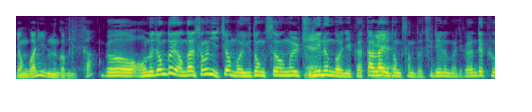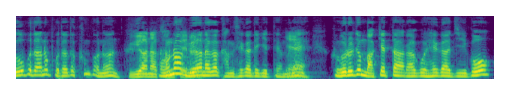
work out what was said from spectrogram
연관이 있는 겁니까? 그 어느 정도 연관성은 있죠. 뭐 유동성을 줄이는 예. 거니까 달러 예. 유동성도 줄이는 거니까. 그런데 그거보다는 보다 더 큰 거는 위안화 워낙 위안화가 강세가 되기 때문에 예. 그거를 좀 막겠다라고 해가지고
